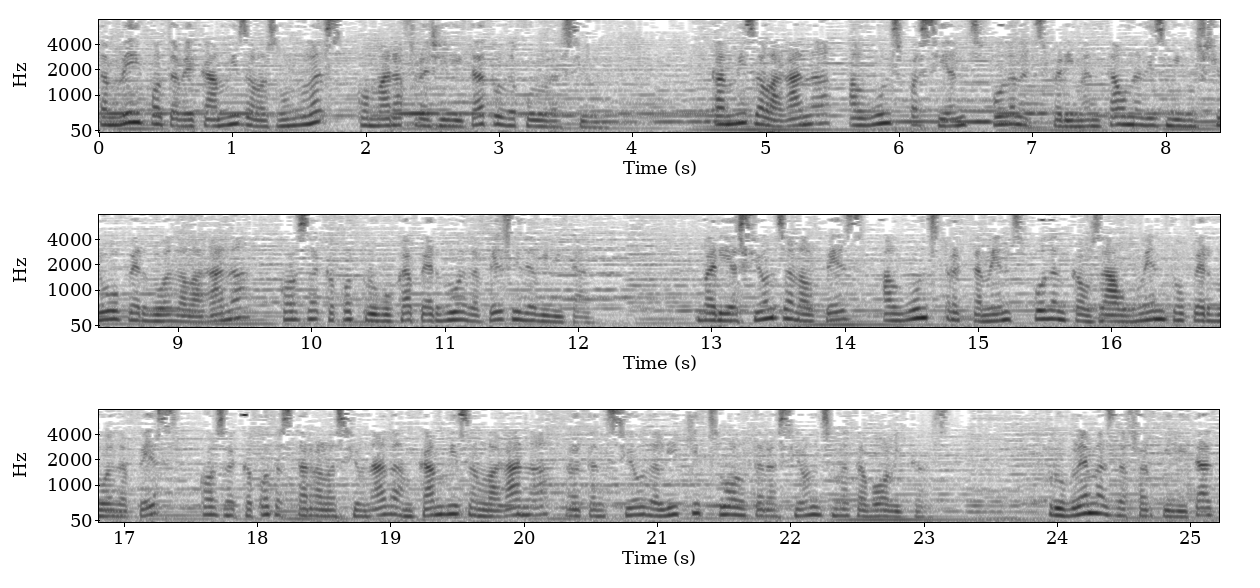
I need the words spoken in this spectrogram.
També hi pot haver canvis a les ungles, com ara fragilitat o decoloració. Canvis a la gana, alguns pacients poden experimentar una disminució o pèrdua de la gana, cosa que pot provocar pèrdua de pes i debilitat. Variacions en el pes, alguns tractaments poden causar augment o pèrdua de pes, cosa que pot estar relacionada amb canvis en la gana, retenció de líquids o alteracions metabòliques. Problemes de fertilitat.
